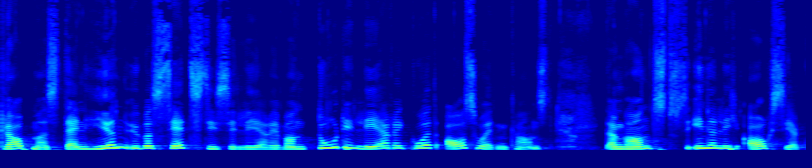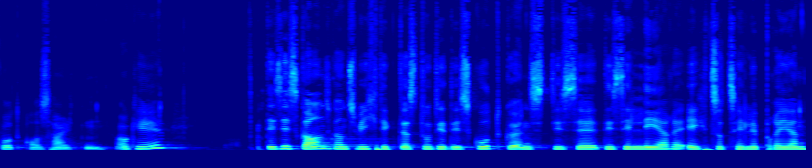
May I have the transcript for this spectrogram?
Glaub mir's, dein Hirn übersetzt diese Lehre. Wenn du die Lehre gut aushalten kannst, dann kannst du es innerlich auch sehr gut aushalten. Okay? Das ist ganz, ganz wichtig, dass du dir das gut gönnst, diese, diese Lehre echt zu zelebrieren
